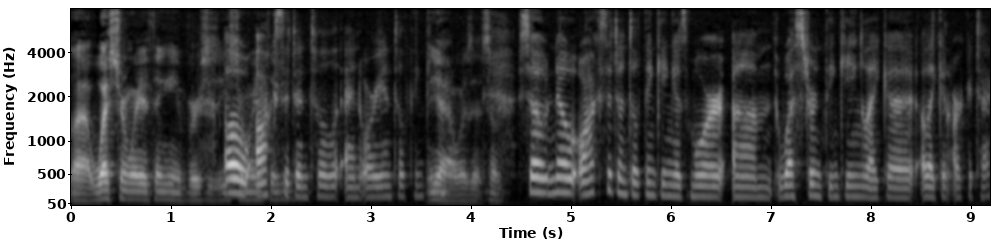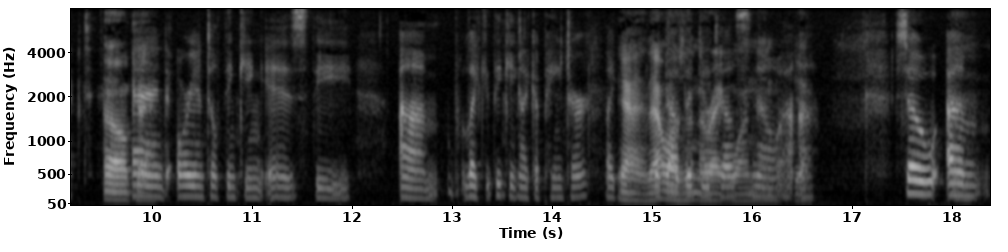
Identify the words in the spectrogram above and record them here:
uh, Western way of thinking versus Eastern Oh, way of thinking. Occidental and Oriental thinking. Yeah, was it some? So no, Occidental thinking is more um, Western thinking, like a like an architect. Oh, okay. And Oriental thinking is the um, like thinking like a painter, like Yeah, that without wasn't the the right details. one No, uh, yeah. uh So, um,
